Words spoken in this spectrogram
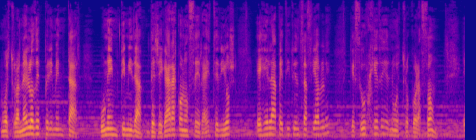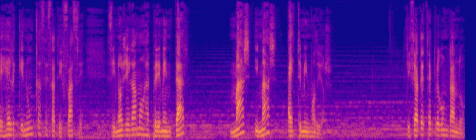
Nuestro anhelo de experimentar una intimidad, de llegar a conocer a este Dios, es el apetito insaciable que surge de nuestro corazón, es el que nunca se satisface si no llegamos a experimentar más y más a este mismo Dios. Quizá te estés preguntando,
